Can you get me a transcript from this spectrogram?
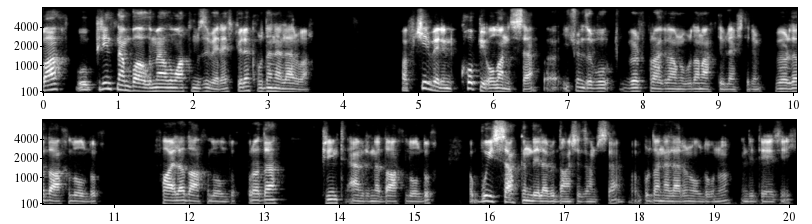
bax bu printlə bağlı məlumatımızı verək. Görək burada nələr var. Fikir verin, copy olan hissə, ilk öncə bu Word proqramını buradan aktivləşdirim. Word-ə daxil olduq, fayla daxil olduq. Burada print əmrinə daxil olduq. Bu hissə haqqında elə bir danışacağam sizə. Burada nələrin olduğunu indi deyəcəyik.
